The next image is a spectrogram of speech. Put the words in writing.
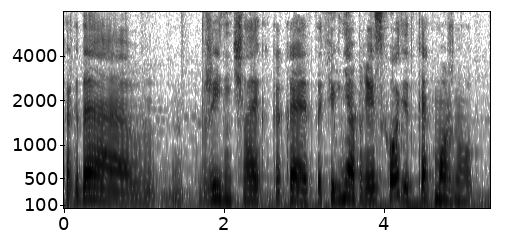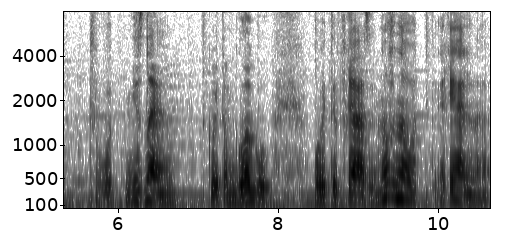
Когда в, в жизни человека какая-то фигня происходит, как можно вот, вот не знаю, какой там глагол у этой фразы. Нужно вот реально,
